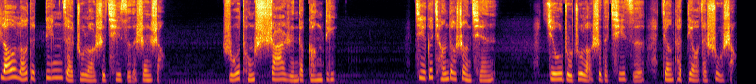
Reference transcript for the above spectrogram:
牢牢的钉在朱老师妻子的身上，如同杀人的钢钉。几个强盗上前，揪住朱老师的妻子，将她吊在树上，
